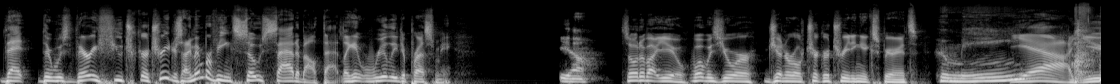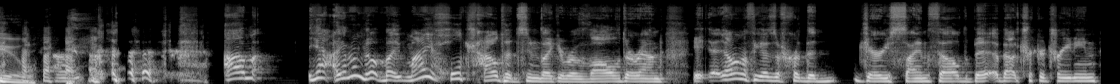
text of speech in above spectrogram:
that there was very few trick or treaters. I remember being so sad about that. Like it really depressed me. Yeah. So what about you? What was your general trick or treating experience? Who me? Yeah, you. Um, yeah, I don't know. My my whole childhood seemed like it revolved around. It, I don't know if you guys have heard the Jerry Seinfeld bit about trick or treating.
